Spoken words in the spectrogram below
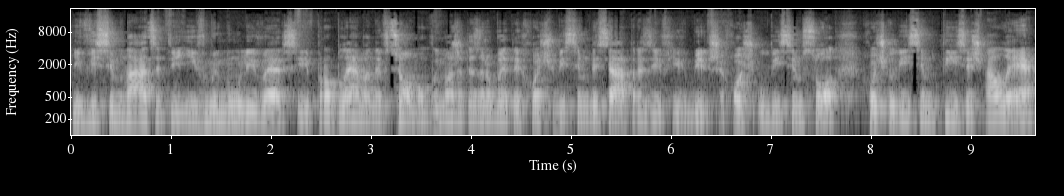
і в 18-й, і в минулій версії. Проблема не в цьому. Ви можете зробити хоч 80 разів їх більше, хоч у 800, хоч у 8000, але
